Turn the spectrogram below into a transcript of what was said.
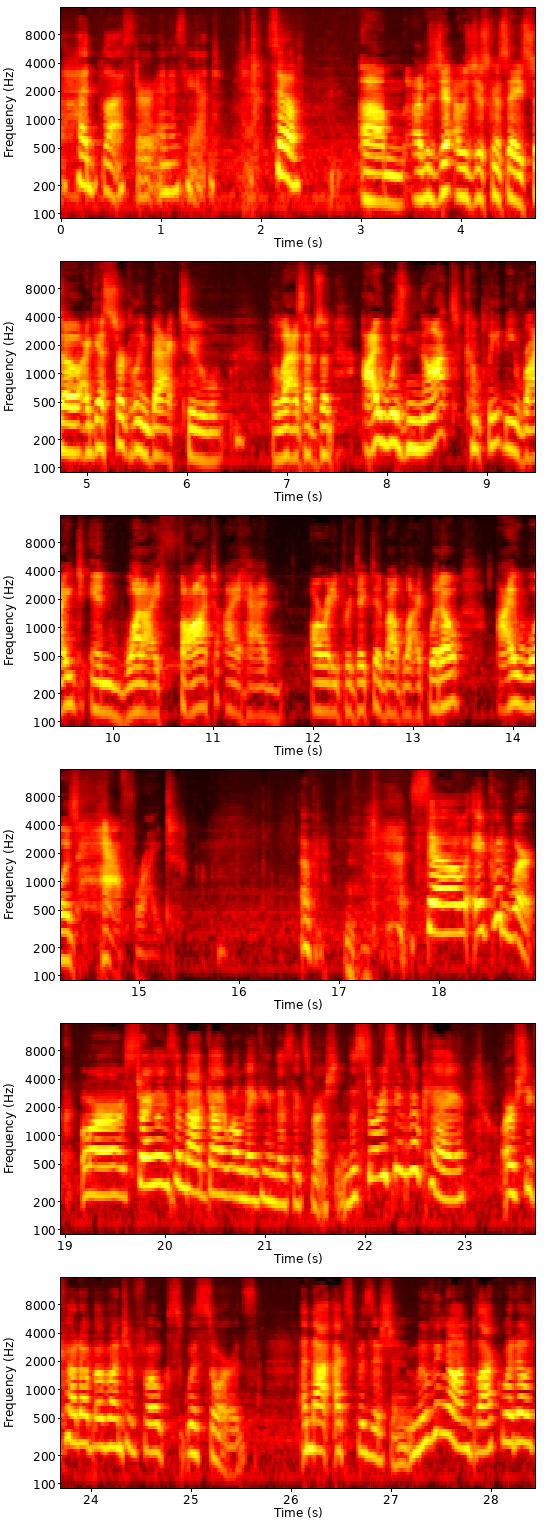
head blaster in his hand. So Um, I was ju- I was just gonna say. So I guess circling back to the last episode, I was not completely right in what I thought I had already predicted about Black Widow. I was half right. Okay. So it could work, or strangling some bad guy while making this expression. The story seems okay, or if she cut up a bunch of folks with swords. And that exposition. Moving on, Black Widow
